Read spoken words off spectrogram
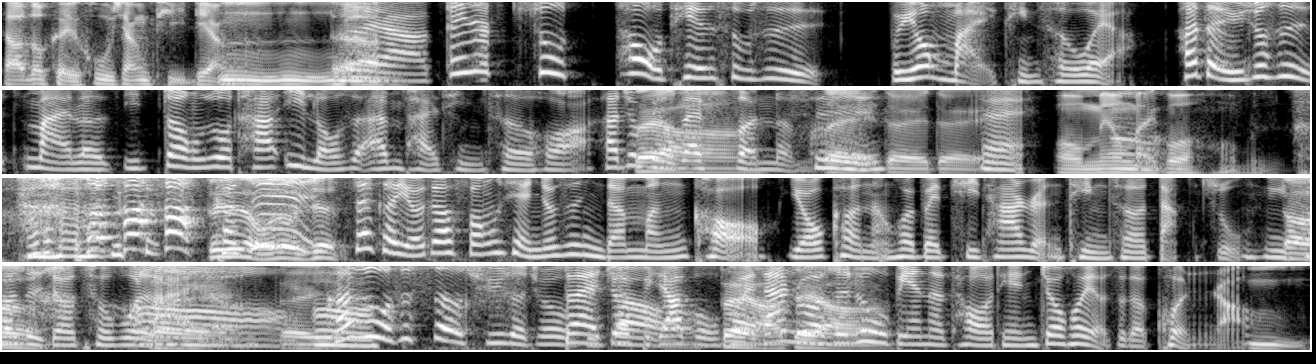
大家都可以互相体谅。嗯嗯，对啊。哎、欸，那住透天是不是不用买停车位啊？他等于就是买了一栋，如果他一楼是安排停车的话，他就没有再分了嘛。对对对。对，我没有买过，我不知道。可是这个有一个风险，就是你的门口有可能会被其他人停车挡住，你车子就出不来。了。可是如果是社区的就对，就比较不会。但如果是路边的透天，就会有这个困扰。嗯，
